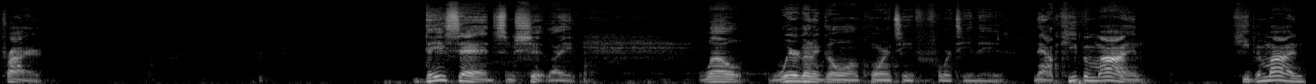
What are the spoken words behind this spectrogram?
prior they said some shit like, well, we're going to go on quarantine for 14 days. Now, keep in mind, keep in mind,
